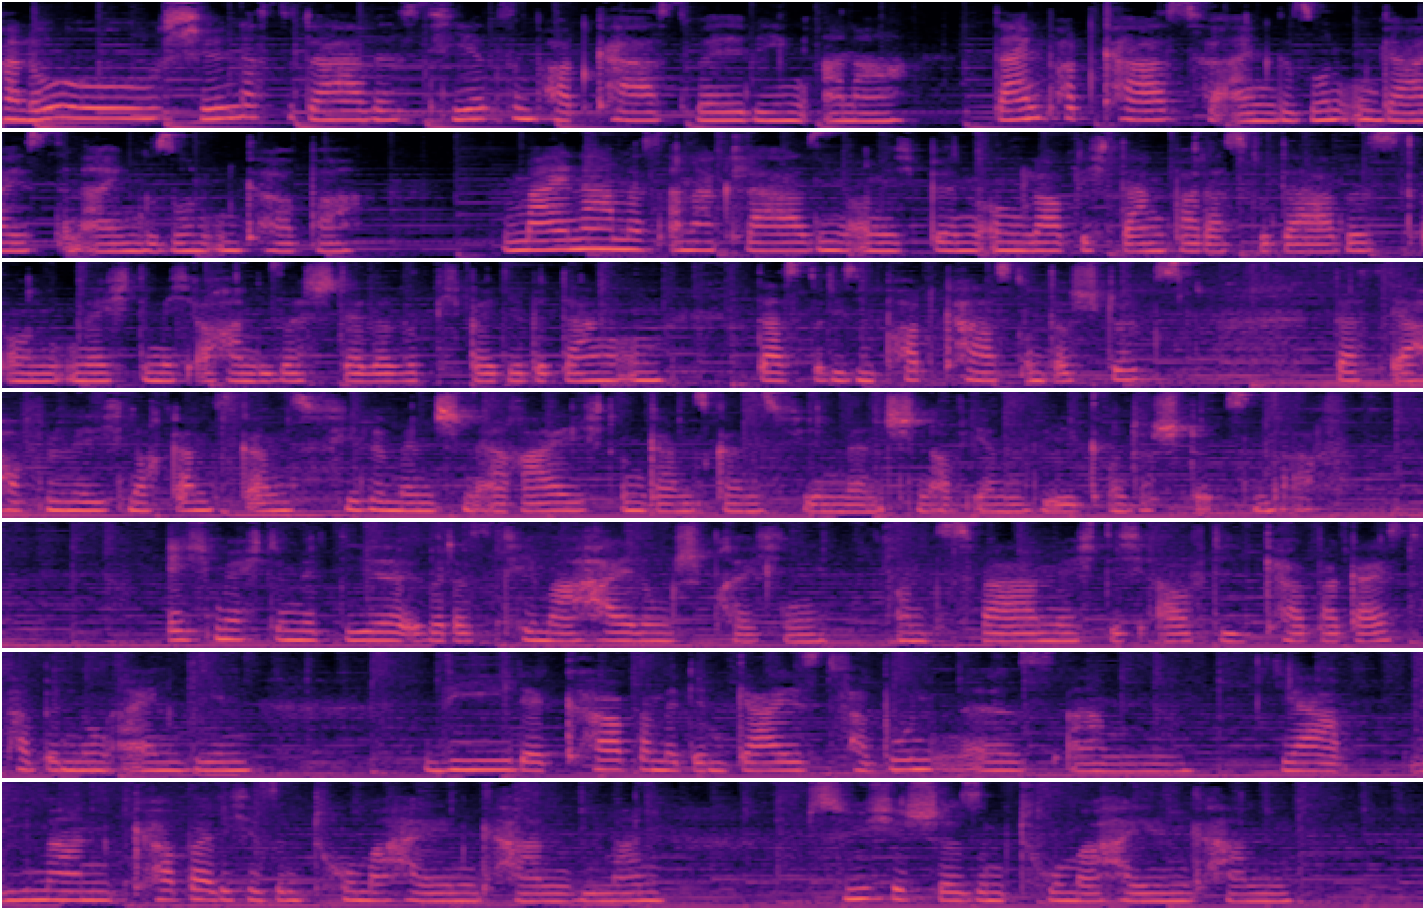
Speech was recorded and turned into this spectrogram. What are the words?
Hallo, schön, dass du da bist, hier zum Podcast Wellbeing Anna, dein Podcast für einen gesunden Geist in einem gesunden Körper. Mein Name ist Anna Klasen und ich bin unglaublich dankbar, dass du da bist und möchte mich auch an dieser Stelle wirklich bei dir bedanken, dass du diesen Podcast unterstützt, dass er hoffentlich noch ganz, ganz viele Menschen erreicht und ganz, ganz vielen Menschen auf ihrem Weg unterstützen darf. Ich möchte mit dir über das Thema Heilung sprechen. Und zwar möchte ich auf die Körper-Geist-Verbindung eingehen, wie der Körper mit dem Geist verbunden ist, ähm, ja, wie man körperliche Symptome heilen kann, wie man psychische Symptome heilen kann.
